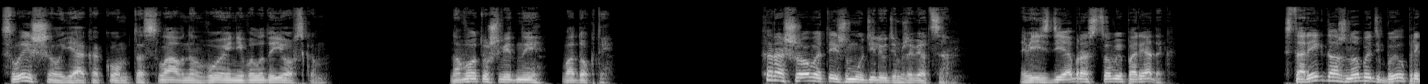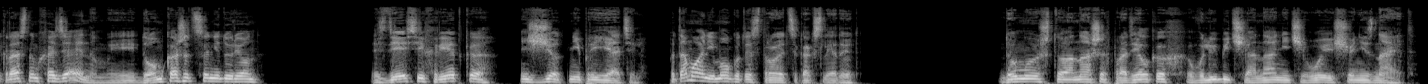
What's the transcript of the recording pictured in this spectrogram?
Слышал я о каком-то славном воине Володыевском. Но вот уж видны водокты. Хорошо в этой жмуде людям живется. Везде образцовый порядок. Старик, должно быть, был прекрасным хозяином, и дом, кажется, не дурен. Здесь их редко жжет неприятель, потому они могут и строиться как следует. Думаю, что о наших проделках в Любиче она ничего еще не знает.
